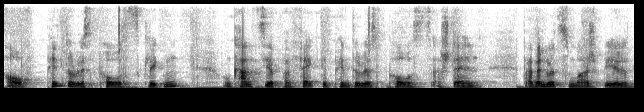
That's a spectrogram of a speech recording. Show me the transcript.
auf Pinterest Posts klicken und kannst dir perfekte Pinterest Posts erstellen. Weil wenn du jetzt zum Beispiel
